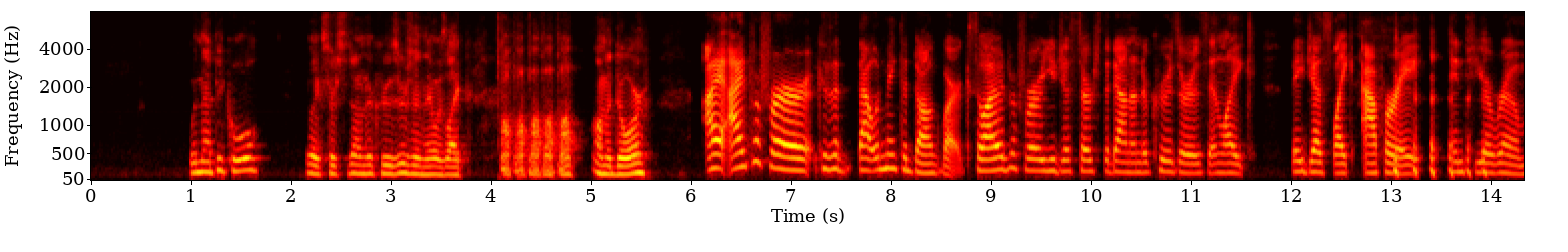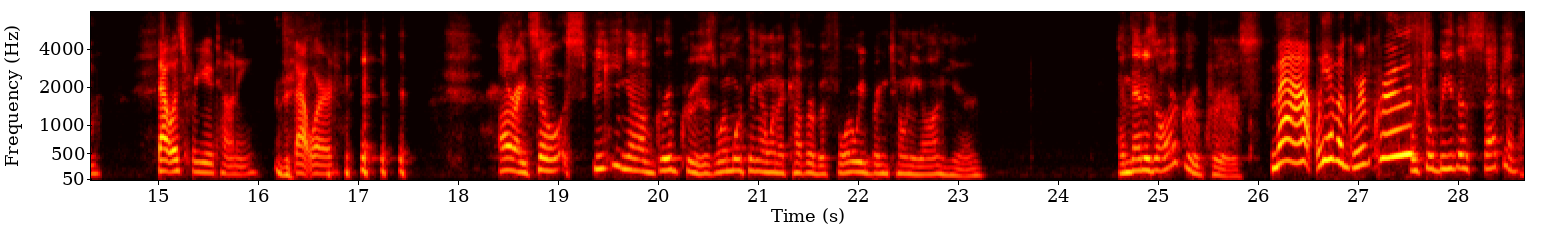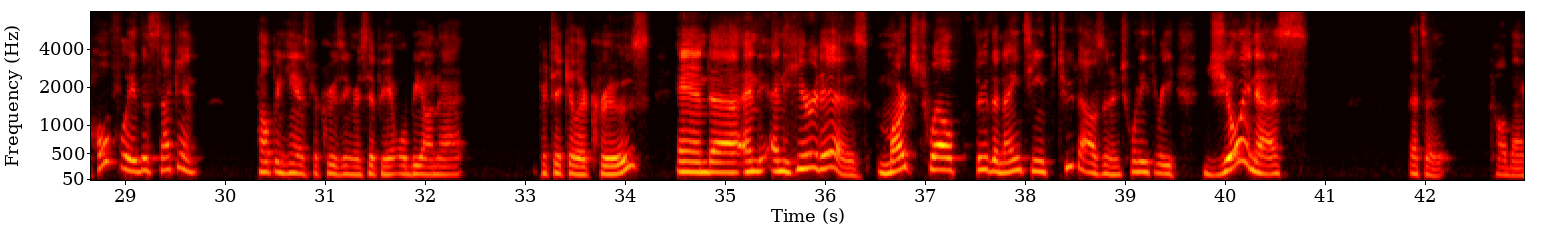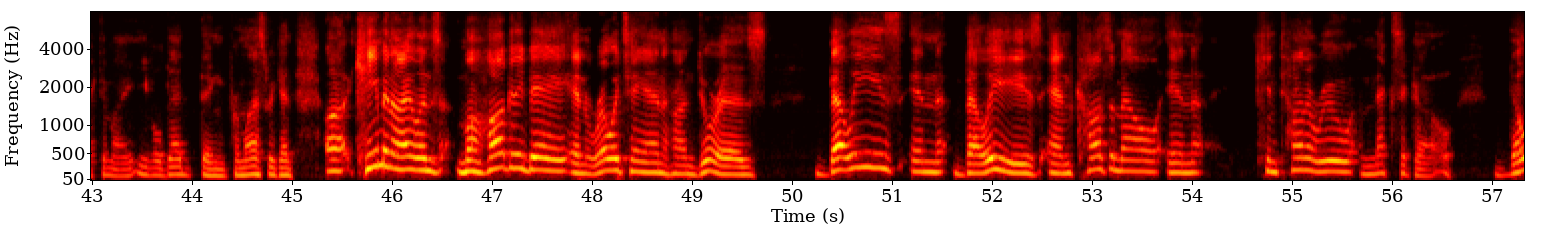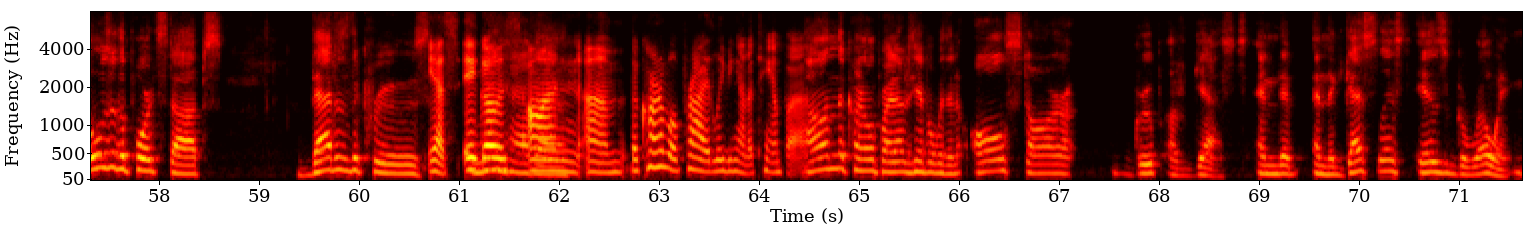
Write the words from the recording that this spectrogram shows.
wouldn't that be cool like search the Down under cruisers and it was like pop, pop, pop, pop, pop on the door. I I'd prefer because that would make the dog bark. So I would prefer you just search the down under cruisers and like they just like apparate into your room. That was for you, Tony. That word. All right. So speaking of group cruises, one more thing I want to cover before we bring Tony on here. And that is our group cruise, Matt, we have a group cruise. which will be the second, hopefully the second helping hands for cruising recipient will be on that particular cruise. And uh and and here it is, March 12th through the 19th, 2023. Join us. That's a callback to my Evil Dead thing from last weekend. Uh, Cayman Islands, Mahogany Bay in Roatan, Honduras, Belize in Belize, and Cozumel in Quintana Roo, Mexico. Those are the port stops. That is the cruise yes, it we goes have a- on um the Carnival Pride leaving out of Tampa. on the Carnival Pride out of Tampa with an all-star group of guests, and the and the guest list is growing.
